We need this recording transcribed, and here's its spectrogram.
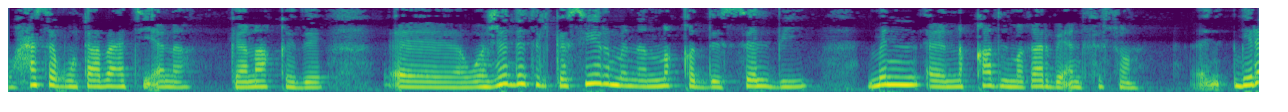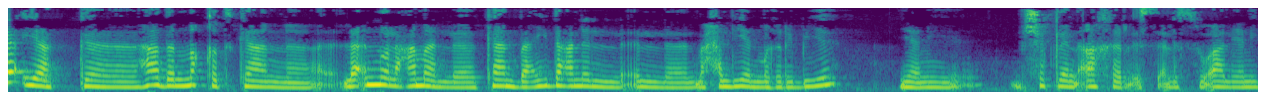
وحسب متابعتي أنا كناقدة وجدت الكثير من النقد السلبي من النقاد المغاربة أنفسهم. برأيك هذا النقد كان لأنه العمل كان بعيد عن المحلية المغربية؟ يعني بشكل آخر أسأل السؤال يعني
